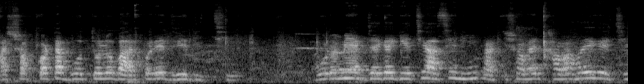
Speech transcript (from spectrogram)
আর সব কটা বোতলও বার করে ধুয়ে দিচ্ছি। মেয়ে এক জায়গায় গেছে, আসেনি, বাকি সবাই খাওয়া হয়ে গেছে।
